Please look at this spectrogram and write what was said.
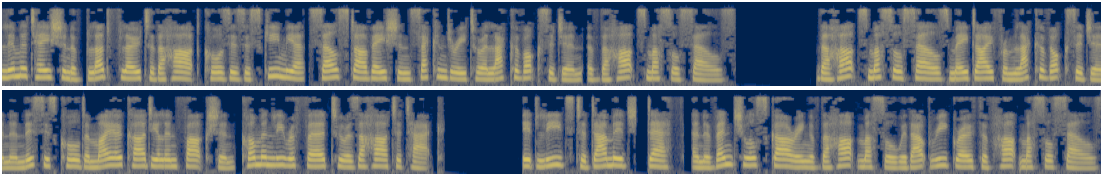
Limitation of blood flow to the heart causes ischemia cell starvation secondary to a lack of oxygen of the heart's muscle cells. The heart's muscle cells may die from lack of oxygen and this is called a myocardial infarction commonly referred to as a heart attack. It leads to damage, death, and eventual scarring of the heart muscle without regrowth of heart muscle cells.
